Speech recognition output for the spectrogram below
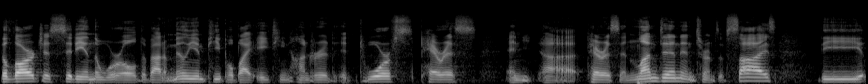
the largest city in the world, about a million people by 1800. It dwarfs Paris and, uh, Paris and London in terms of size. The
